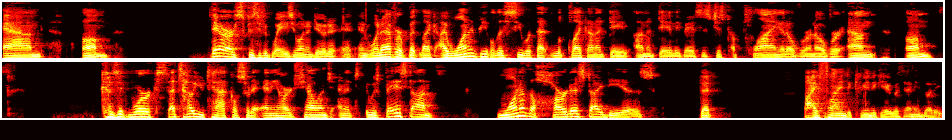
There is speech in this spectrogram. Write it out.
And um, there are specific ways you want to do it and, and, whatever but like i wanted people to see what that looked like on a day on a daily basis just applying it over and over and um because it works that's how you tackle sort of any hard challenge and it, it was based on one of the hardest ideas that i find to communicate with anybody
